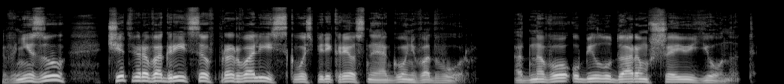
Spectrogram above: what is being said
Внизу четверо вагрийцев прорвались сквозь перекрестный огонь во двор. Одного убил ударом в шею Йонат.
